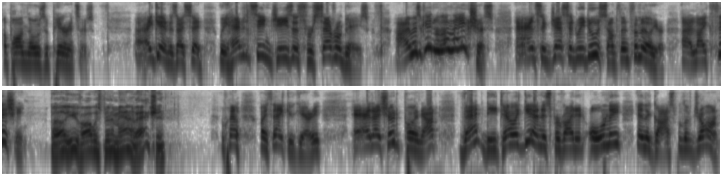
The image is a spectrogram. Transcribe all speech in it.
upon those appearances. Uh, again, as I said, we hadn't seen Jesus for several days. I was getting a little anxious and suggested we do something familiar, uh, like fishing. Well, you've always been a man of action. Well, why, thank you, Gary. And I should point out that detail again is provided only in the Gospel of John.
